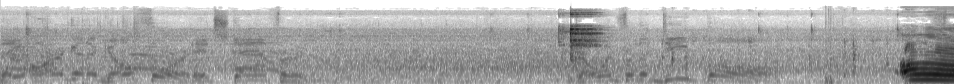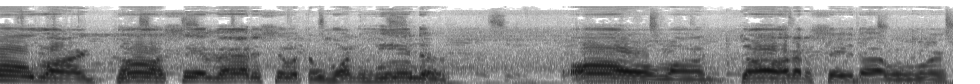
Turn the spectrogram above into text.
They are going to go for it. It's Stafford. Going for the deep ball. Oh my God, Sam Madison with the one hander. Oh my God, I gotta save that one, boy.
